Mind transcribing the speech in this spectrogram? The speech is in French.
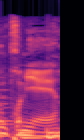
Lyon Première,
